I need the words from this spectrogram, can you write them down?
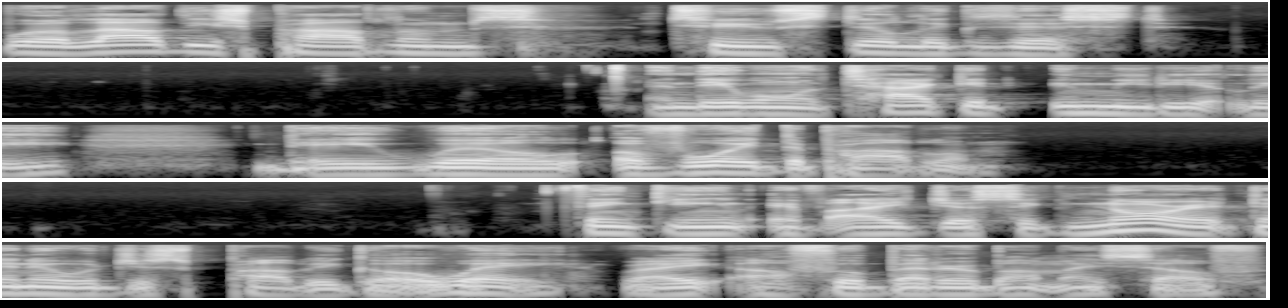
will allow these problems to still exist and they won't attack it immediately. They will avoid the problem. Thinking if I just ignore it, then it will just probably go away, right? I'll feel better about myself.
